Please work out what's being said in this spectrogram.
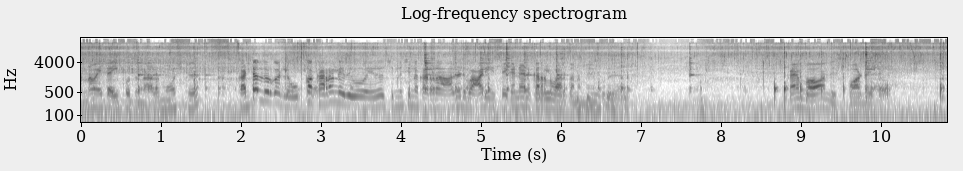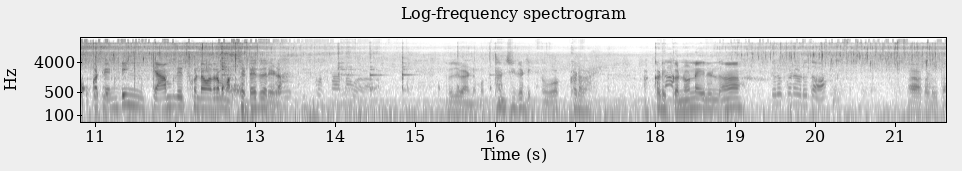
అన్నం అయితే అయిపోతుంది ఆల్మోస్ట్ కట్టెలు దొరకట్లేదు. ఒక్క కర్ర లేదు. ఏదో చిన్న చిన్న కర్ర ఆల్రెడీ వాడి సెకండ్ హ్యాండ్ కర్రలు వాడతాను మేము ఇప్పుడు. కానీ బాగుంది స్పాట్ అయితే. ఒక టెంటింగ్ క్యాంప్ తెచ్చుకుంటే మాత్రం మస్తు సెట్ అవుతుంది రీడ. చూడండి మొత్తం చీకటి. ఒక్కడ అక్కడ ఇక్కడ ఉన్న ఇల్లు. ఇక్కడ అక్కడ అడుగుతా.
